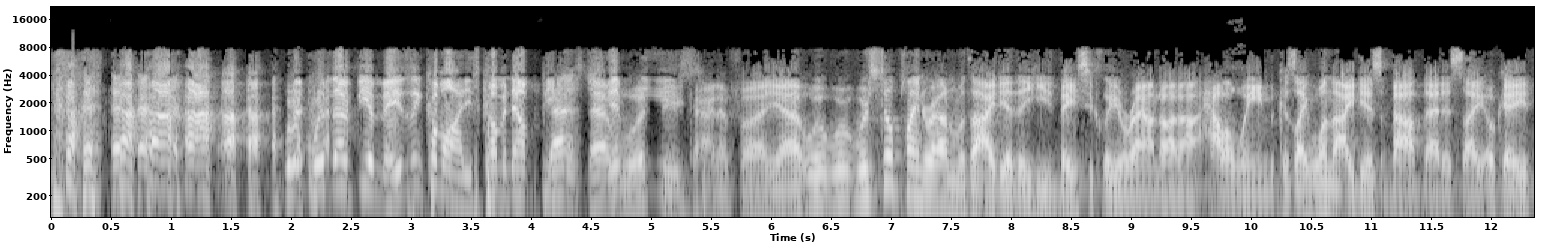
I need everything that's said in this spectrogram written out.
Would- Wouldn't that be amazing? Come on, he's coming down people's That chimneys. would be kind of fun. Yeah, we're, we're we're still playing around with the idea that he's basically around on uh, Halloween because like one of the ideas about that is like okay,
